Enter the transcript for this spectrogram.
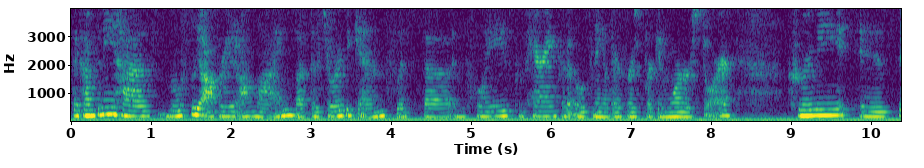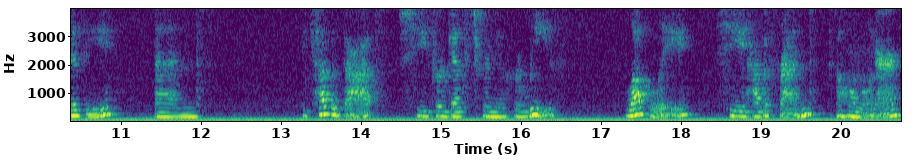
The company has mostly operated online, but the story begins with the employees preparing for the opening of their first brick and mortar store. Kurumi is busy, and because of that, she forgets to renew her lease. Luckily, she has a friend, a homeowner,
